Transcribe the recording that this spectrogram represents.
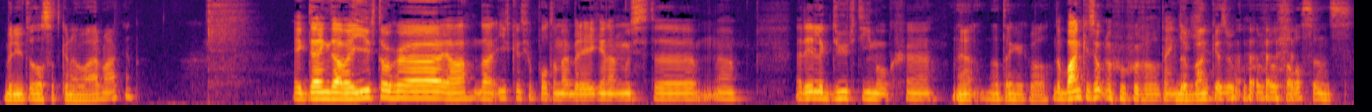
Benieuwd wat ze het kunnen waarmaken. Ik denk dat we hier toch, eh, ja, dat hier kunt je potten mee breken en moest, eh, ja, een redelijk duur team ook. eh. Ja, dat denk ik wel. de bank is ook nog goed gevuld, denk De ik. bank is ook opgevuld, alleszins.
